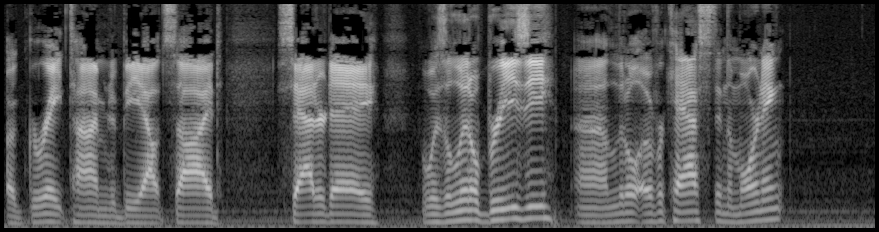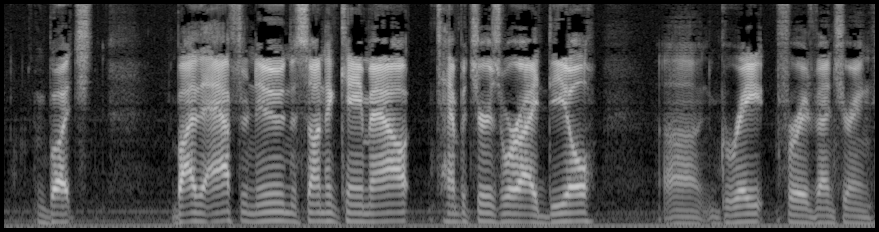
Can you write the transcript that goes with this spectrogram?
a great time to be outside. Saturday was a little breezy, uh, a little overcast in the morning, but by the afternoon, the sun had came out. Temperatures were ideal, uh, great for adventuring,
